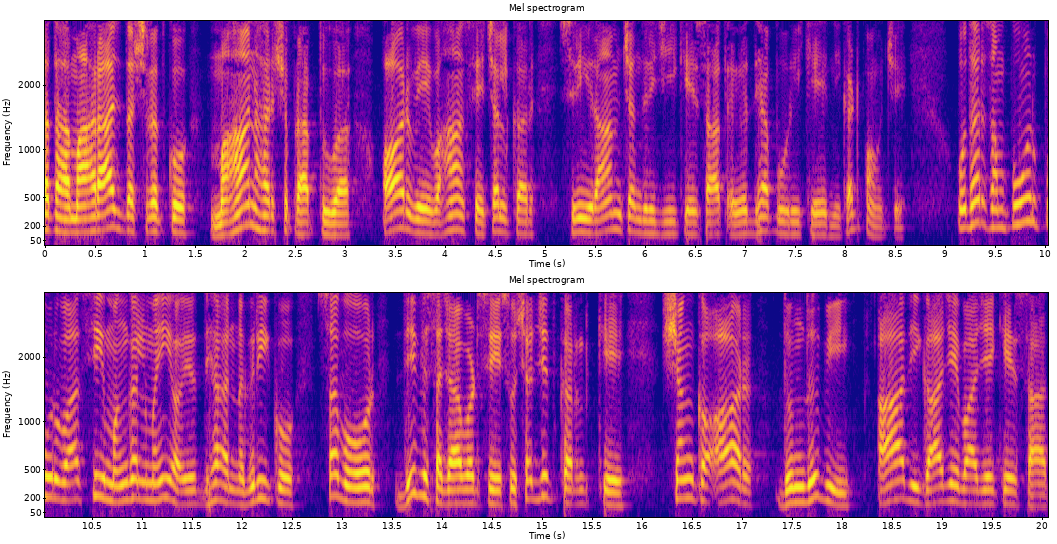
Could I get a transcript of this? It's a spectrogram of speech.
तथा महाराज दशरथ को महान हर्ष प्राप्त हुआ और वे वहाँ से चलकर श्री रामचंद्र जी के साथ अयोध्यापुरी के निकट पहुँचे। उधर संपूर्ण पूर्ववासी मंगलमयी अयोध्या नगरी को सब और दिव्य सजावट से सुसज्जित करके शंख और धुंधुबी आदि गाजे बाजे के साथ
